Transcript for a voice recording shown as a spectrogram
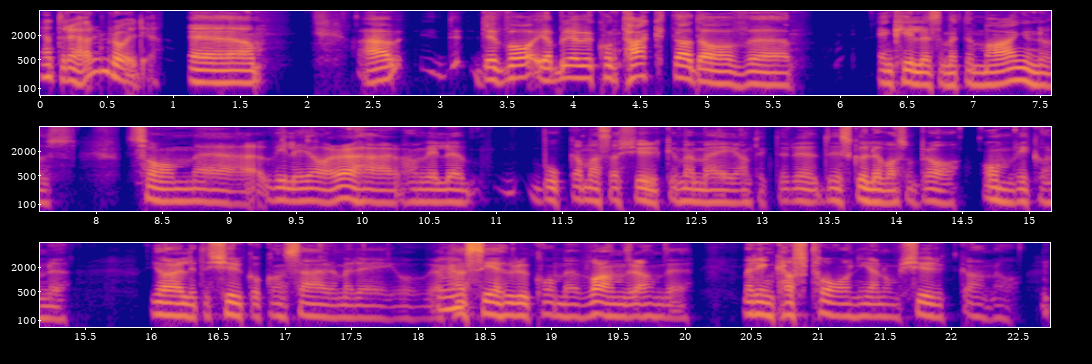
är inte det här en bra idé? Eh, det var, jag blev kontaktad av eh, en kille som heter Magnus som eh, ville göra det här. Han ville boka massa kyrkor med mig. Han tyckte det, det skulle vara så bra om vi kunde göra lite kyrkokonserter med dig och jag Mm. kan se hur du kommer vandrande med din kaftan genom kyrkan. Och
